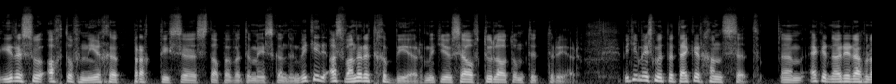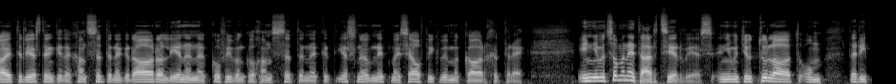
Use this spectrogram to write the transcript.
hier is so 8 of 9 praktiese stappe wat 'n mens kan doen. Weet jy, as wanneer dit gebeur, moet jy jouself toelaat om te treur. Weet jy, mens moet baie keer gaan sit. Ehm um, ek het nou die dag met daai teleurstelling het ek gaan sit en ek het daar alleen in 'n koffiewinkel gaan sit en ek het eers nou net myself bietjie bymekaar getrek. En jy moet sommer net hartseer wees en jy moet jou toelaat om dat die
